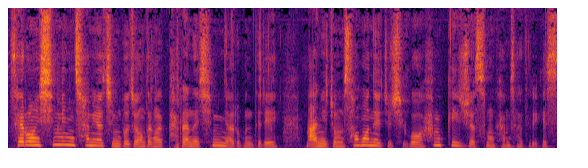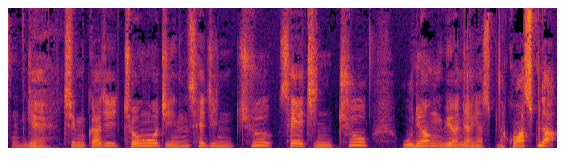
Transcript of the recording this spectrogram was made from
새로운 시민 참여 진보 정당을 바라는 시민 여러분들이 많이 좀 성원해 주시고 함께 해 주셨으면 감사드리겠습니다. 예. 지금까지 정호진 새진추 새진추 운영위원장이었습니다. 고맙습니다.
